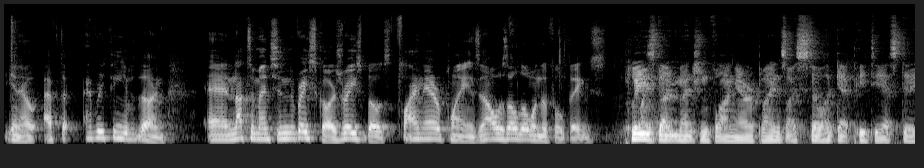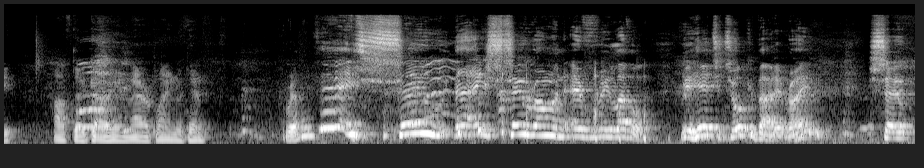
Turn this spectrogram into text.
You know, after everything you've done. And not to mention race cars, race boats, flying airplanes, and all those other wonderful things. Please don't mention flying aeroplanes. I still get PTSD after going in an aeroplane with him. Really? That is so. That is so wrong on every level. You're here to talk about it, right? So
